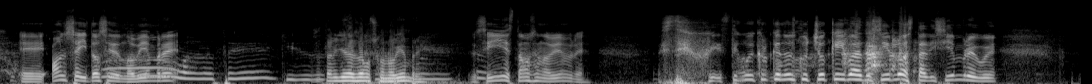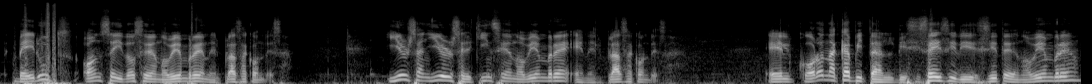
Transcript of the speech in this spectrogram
Eh, 11 y 12 de noviembre. Oh. O sea, también ya les vamos con noviembre. Sí, estamos en noviembre. Este güey, este güey creo que no escuchó que iba a decirlo hasta diciembre, güey. Beirut, 11 y 12 de noviembre en el Plaza Condesa. Years and Years, el 15 de noviembre en el Plaza Condesa. El Corona Capital, 16 y 17 de noviembre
